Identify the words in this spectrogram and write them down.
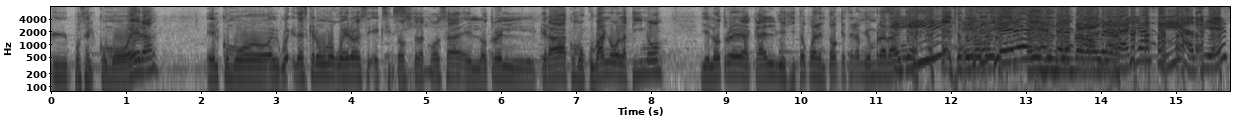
l- pues, el como era. El como, el es que era uno güero es exitoso de la Sí. cosa. El otro, el que era como cubano, latino. Y el otro era acá el viejito cuarentón, que ese era mi hombre araña. Sí, Ese ese hombre- sí era, ese es mi hombre tu araña. sí, así es.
